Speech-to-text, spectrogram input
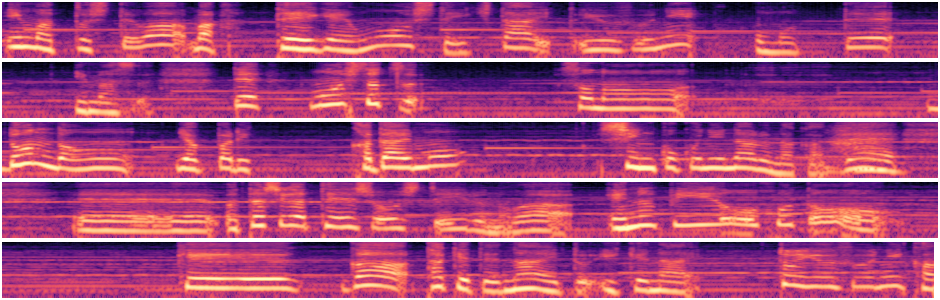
今としては、まあ、提言をしていきたいというふうに思っています。でもう一つそのどんどんやっぱり課題も深刻になる中で、はい、えー、私が提唱しているのは NPO ほど経営が長けてないといけないというふうに考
